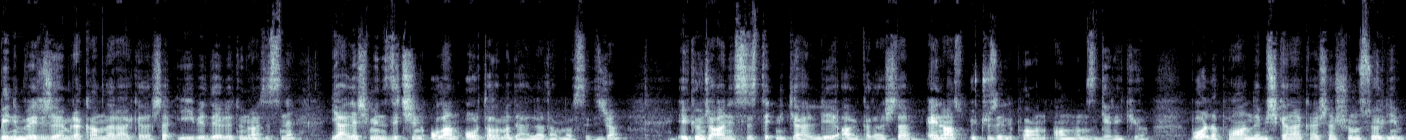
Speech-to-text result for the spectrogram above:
Benim vereceğim rakamlar arkadaşlar iyi bir devlet üniversitesine yerleşmeniz için olan ortalama değerlerden bahsedeceğim. İlk önce anestezi teknikerliği arkadaşlar en az 350 puan almanız gerekiyor. Bu arada puan demişken arkadaşlar şunu söyleyeyim.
